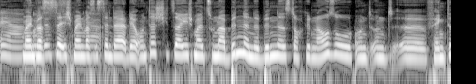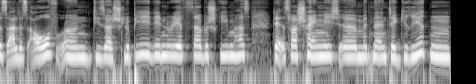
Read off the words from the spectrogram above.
Ja, ich meine, was ist, ich mein, was ja. ist denn da der Unterschied, sage ich mal, zu einer Binde? Eine Binde ist doch genauso und, und äh, fängt das alles auf und dieser Schlüppi, den du jetzt da beschrieben hast, der ist wahrscheinlich äh, mit einer integrierten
